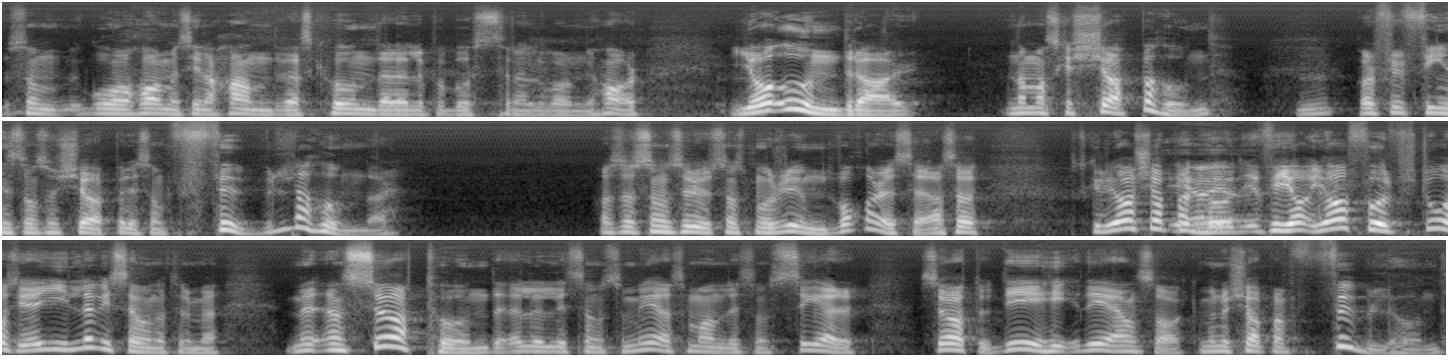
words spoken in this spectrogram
som går och har med sina handväskhundar eller på bussen eller vad de nu har. Jag undrar, när man ska köpa hund, varför det finns de som köper det som fula hundar? Alltså som ser ut som små rymdvarelser. Alltså, skulle jag köpa en Ja, ja. hund, för jag, jag har full förståelse, jag gillar vissa hundar till och med. Men en söt hund, eller liksom som, är, som man liksom ser söt ut, det är, det är en sak. Men att köpa en ful hund?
